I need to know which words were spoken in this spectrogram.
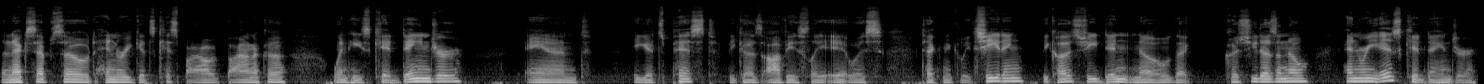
the next episode, Henry gets kissed by Bionica when he's Kid Danger, and he gets pissed because obviously it was technically cheating because she didn't know that, because she doesn't know Henry is Kid Danger.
